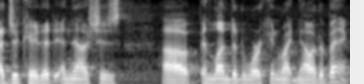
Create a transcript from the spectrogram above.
educated, and now she's uh, in London working right now at a bank.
